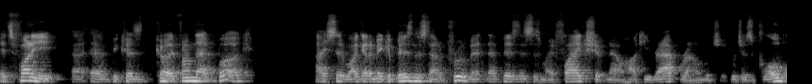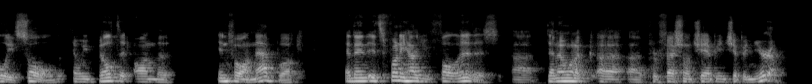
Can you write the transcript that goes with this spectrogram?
it's funny uh, uh, because Carly, from that book I said, well, I got to make a business now to prove it. That business is my flagship now, Hockey Wraparound, which which is globally sold, and we built it on the info on that book. And then it's funny how you fall into this. Uh, then I won a, a, a professional championship in Europe,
